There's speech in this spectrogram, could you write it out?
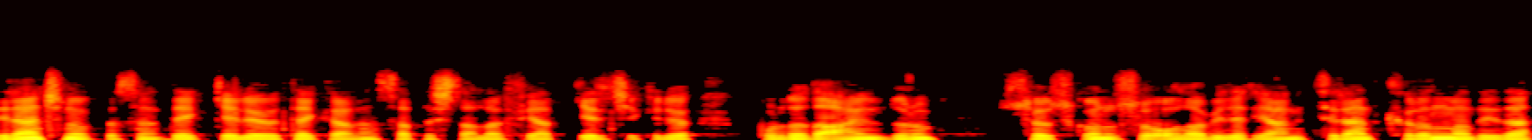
direnç noktasına denk geliyor ve tekrardan satışlarla fiyat geri çekiliyor. Burada da aynı durum söz konusu olabilir. Yani trend kırılmadığı da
